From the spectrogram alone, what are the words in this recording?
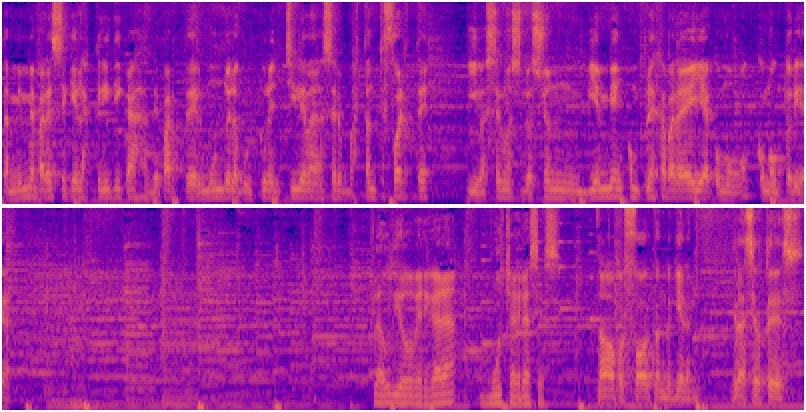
También me parece que las críticas de parte del mundo de la cultura en Chile van a ser bastante fuertes y va a ser una situación bien, bien compleja para ella como, como autoridad. Claudio Vergara, muchas gracias. No, por favor, cuando quieran. Gracias a ustedes.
